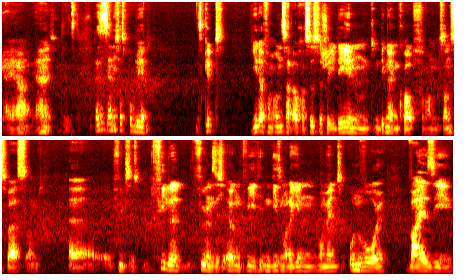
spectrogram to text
ja, ja, ja. Das ist ja nicht das Problem. Es gibt, jeder von uns hat auch rassistische Ideen und Dinge im Kopf und sonst was und äh, viele fühlen sich irgendwie in diesem oder jenem Moment unwohl, weil sie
